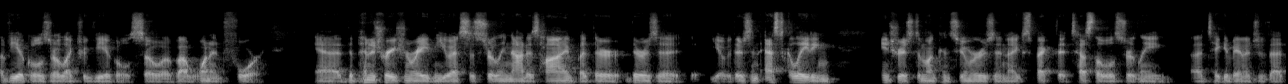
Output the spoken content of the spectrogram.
of vehicles are electric vehicles, so about one in four. Uh, the penetration rate in the U.S. is certainly not as high, but there there's a you know there's an escalating interest among consumers, and I expect that Tesla will certainly uh, take advantage of that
